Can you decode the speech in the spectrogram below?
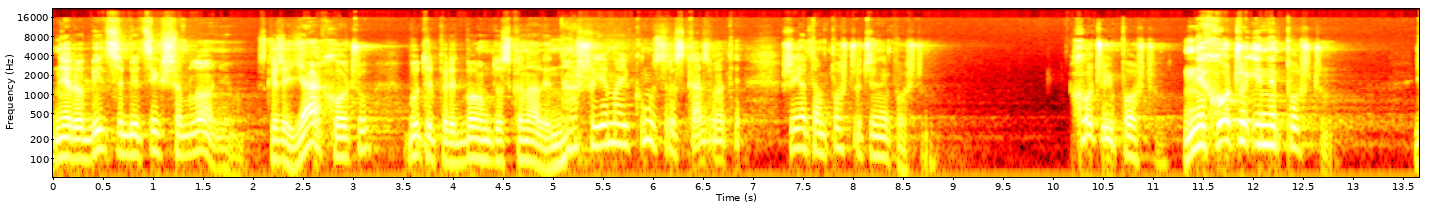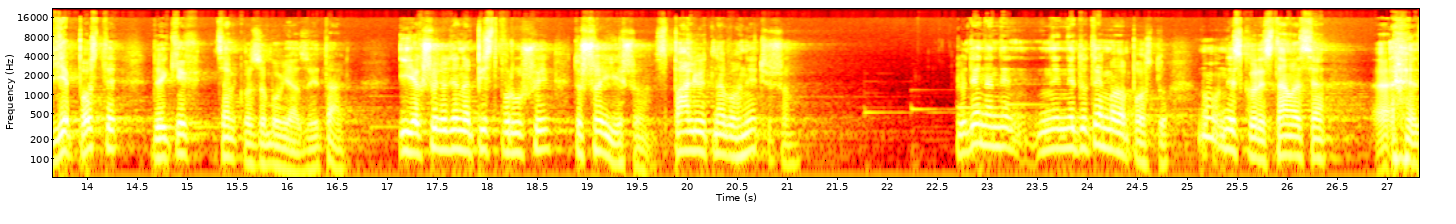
Не робіть собі цих шаблонів. Скажи, я хочу бути перед Богом досконалий. Нащо я маю комусь розказувати, що я там пощу чи не пощу? Хочу і пощу. Не хочу і не пощу. Є пости, до яких церква зобов'язує, так. І якщо людина піст порушує, то що її що? Спалюють на вогни чи що? Людина не, не, не дотримала посту, ну, не скористалася, е,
